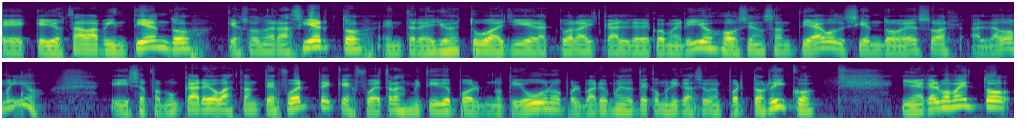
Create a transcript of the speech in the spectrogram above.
eh, que yo estaba mintiendo, que eso no era cierto. Entre ellos estuvo allí el actual alcalde de Comerío, José Santiago, diciendo eso al, lado mío. Y se formó un careo bastante fuerte que fue transmitido por Noti1, por varios medios de comunicación en Puerto Rico. Y en aquel momento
